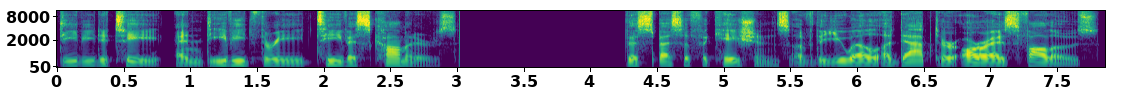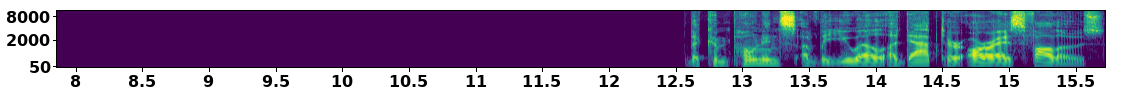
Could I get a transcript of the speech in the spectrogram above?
DV2T, and DV3T viscometers. The specifications of the UL adapter are as follows. The components of the UL adapter are as follows.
